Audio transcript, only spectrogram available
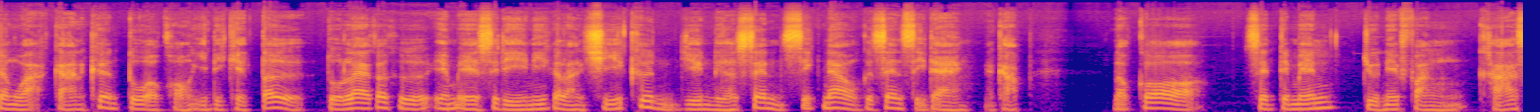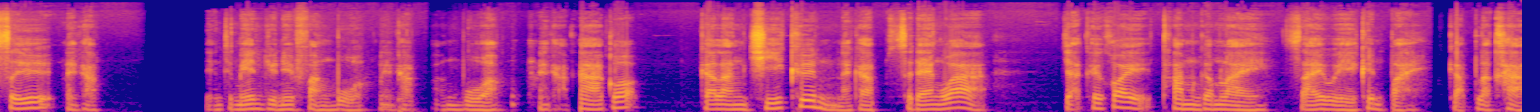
จังหวะการเคลื่อนตัวของอินดิเคเตอร์ตัวแรกก็คือ MACD นี้กำลังชี้ขึ้น ยืนเหนือเส้น Signal คือเส้นสีแดงนะครับ แล้วก็ Sentiment อยู่ในฝั่งขาซื้อนะครับ Sentiment อยู่ในฝั่งบวกนะครับฝั่งบวกนะครับราคาก็กำลังชี้ขึ้นนะครับ แสดงว่าจะค่อยๆทำกำไรไซด์เวย์ขึ้นไปกับราคา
